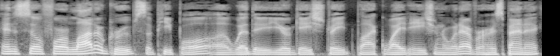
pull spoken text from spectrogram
And so, for a lot of groups of people, uh, whether you're gay, straight, black, white, Asian, or whatever, Hispanic,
